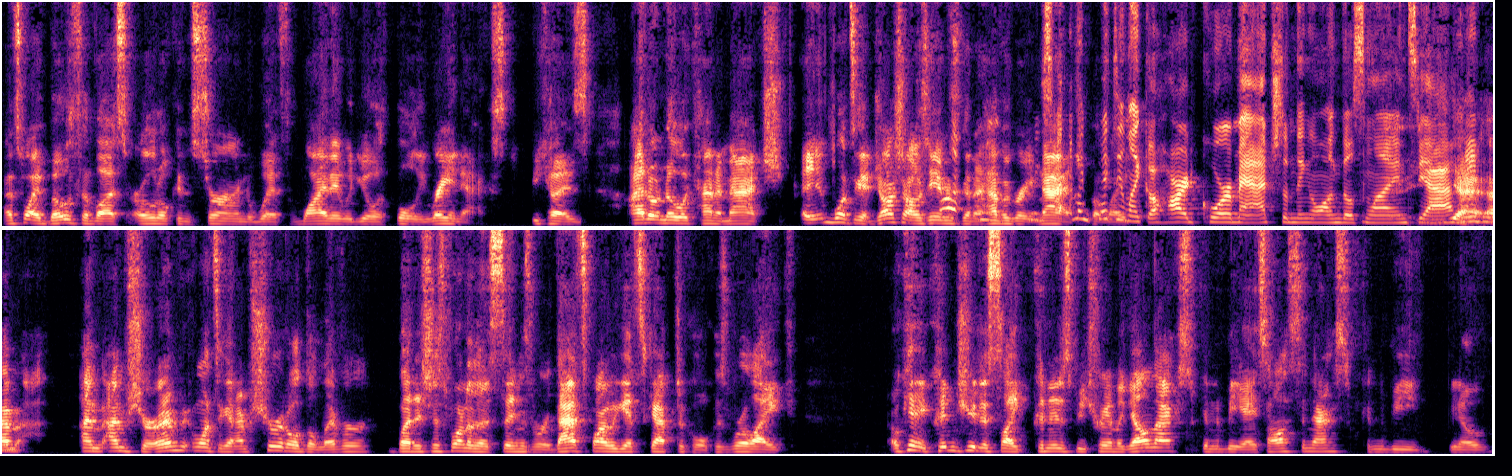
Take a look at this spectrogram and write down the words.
That's why both of us are a little concerned with why they would go with Bully Ray next. Because I don't know what kind of match. eh, Once again, Josh Alexander's going to have a great match. Like, but, expecting like, a hardcore match, something along those lines. Yeah. yeah. I'm, I'm, I'm sure. Once again, I'm sure it'll deliver, but it's just one of those things where that's why we get skeptical because we're like, okay, couldn't you just like, couldn't it just be Trey Miguel next? Couldn't be Ace Austin next? Couldn't be, you know,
